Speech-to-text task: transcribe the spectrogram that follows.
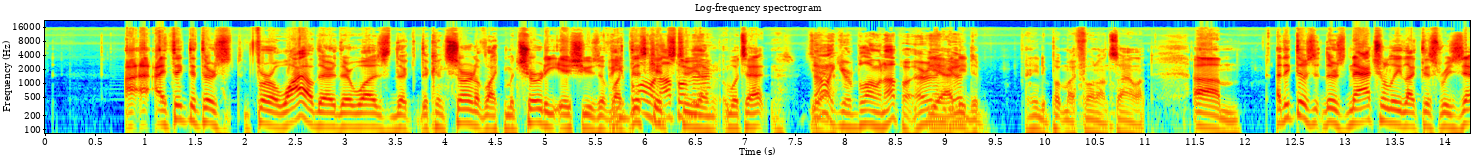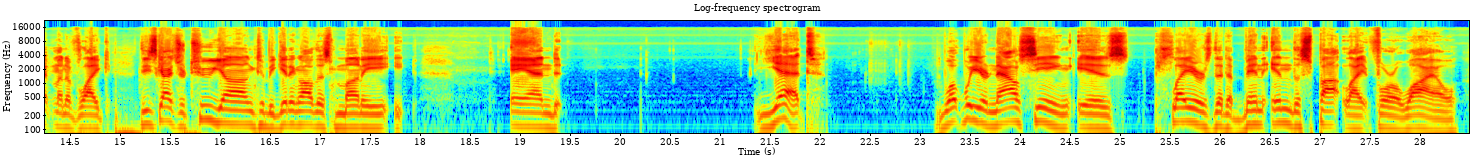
I, I think that there's for a while there there was the the concern of like maturity issues of Are like this kid's too young. What's that? Sound like you're blowing up. Everything yeah, I need to I need to put my phone on silent. Um, I think there's there's naturally like this resentment of like these guys are too young to be getting all this money, and yet what we are now seeing is players that have been in the spotlight for a while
